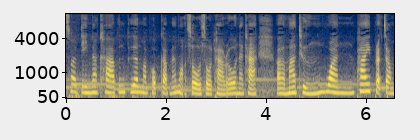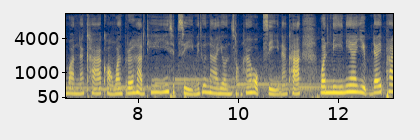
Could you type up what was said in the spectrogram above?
สวัสดีนะคะเพื่อนๆมาพบกับแม่หมอโซโซทาโร่นะคะมาถึงวันไพ่ประจำวันนะคะของวันพฤหัสที่ 24 มิถุนายน 2564 นะคะ วันนี้เนี่ยหยิบได้ไพ่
